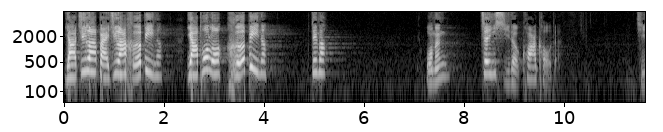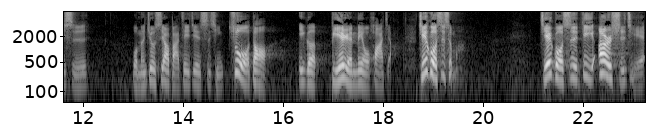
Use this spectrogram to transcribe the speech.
亚居拉、百居拉何必呢？亚波罗何必呢？对吗？我们珍惜的、夸口的，其实我们就是要把这件事情做到一个别人没有话讲。结果是什么？结果是第二十节。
